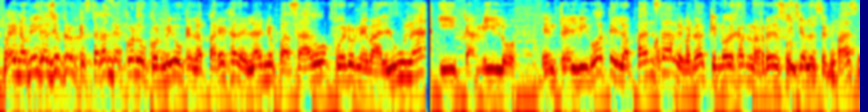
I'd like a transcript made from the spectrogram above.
Bueno, amigas, yo creo que estarán de acuerdo conmigo que la pareja del año pasado fueron Eva Luna y Camilo. Entre el bigote y la panza, de verdad que no dejaron las redes sociales en paz.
